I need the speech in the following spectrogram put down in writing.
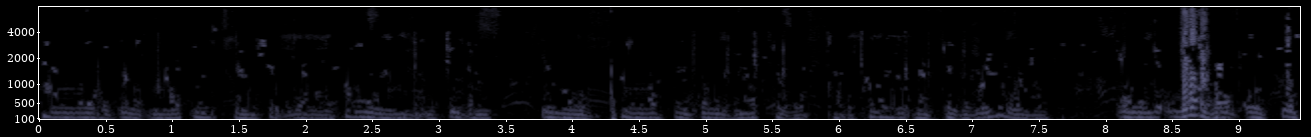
child is not licensed, they should be on the highway, but you see them, you know, piles and things next to the, to the car, next to the roadway. And, yeah, that is just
